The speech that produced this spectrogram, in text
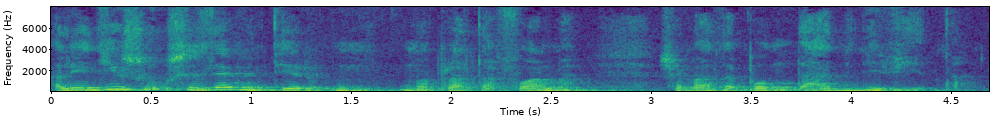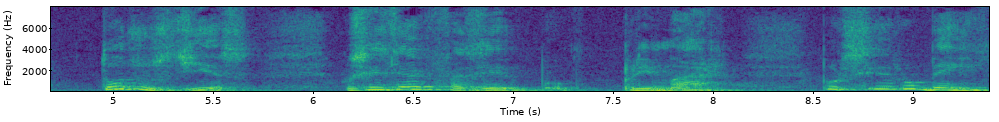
Além disso, vocês devem ter um, uma plataforma chamada Bondade de Vida. Todos os dias, vocês devem fazer, primar por ser o bem.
